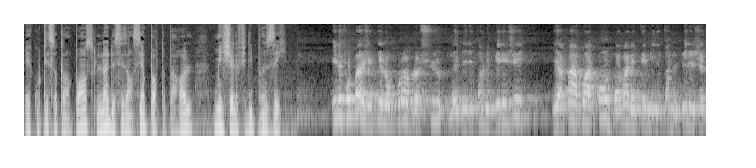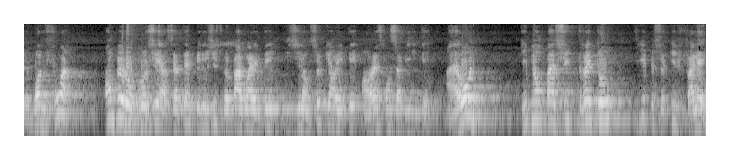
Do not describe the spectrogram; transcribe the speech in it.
Écoutez ce qu'en pense l'un de ses anciens porte-parole, Michel Philippe Nzé. Il ne faut pas jeter l'opprobre sur les militants du PDG. Il n'y a pas à avoir honte d'avoir été militant du PDG de bonne foi. On peut reprocher à certains PDG de ne pas avoir été vigilants, ceux qui ont été en responsabilité, à honte, qui n'ont pas su très tôt dire ce qu'il fallait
